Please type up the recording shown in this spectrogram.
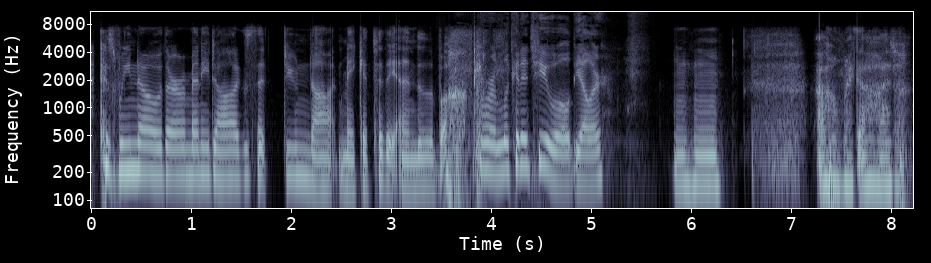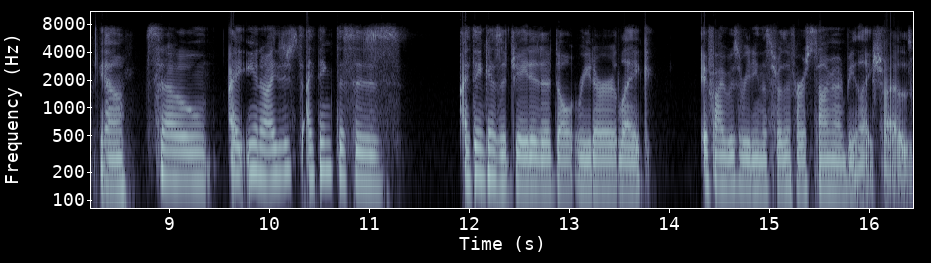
Because we know there are many dogs that do not make it to the end of the book. We're looking at you, old Yeller. Mm-hmm. Oh my God. Yeah. So I, you know, I just, I think this is, I think as a jaded adult reader, like if I was reading this for the first time, I'd be like, Shiloh's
